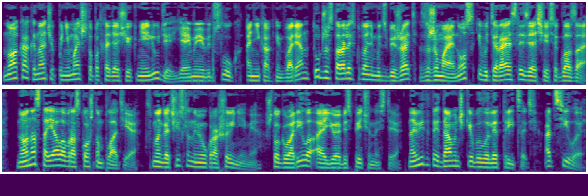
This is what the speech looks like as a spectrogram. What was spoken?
Ну а как иначе понимать, что подходящие к ней люди, я имею в виду слуг, а никак не дворян, тут же старались куда-нибудь сбежать, зажимая нос и вытирая слезящиеся глаза. Но она стояла в роскошном платье, с многочисленными украшениями, движениями, что говорило о ее обеспеченности. На вид этой дамочки было лет 30, от силы.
